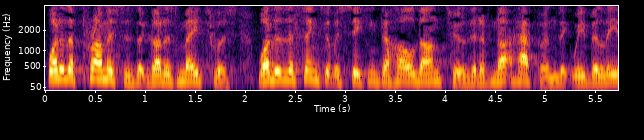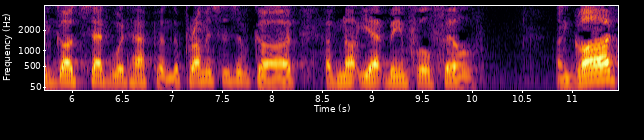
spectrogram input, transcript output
What are the promises that God has made to us? What are the things that we're seeking to hold on to that have not happened that we believe God said would happen? The promises of God have not yet been fulfilled. And God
